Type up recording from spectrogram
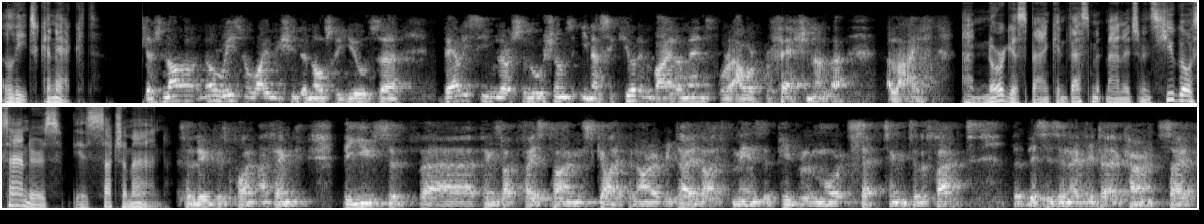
Elite Connect. There's no, no reason why we shouldn't also use uh, very similar solutions in a secure environment for our professional uh, life. And Norges Bank Investment Management's Hugo Sanders is such a man. To Luca's point, I think the use of uh, things like FaceTime and Skype in our everyday life means that people are more accepting to the fact that this is an everyday occurrence. So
